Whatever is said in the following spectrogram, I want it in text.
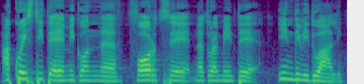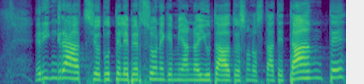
a questi temi con forze naturalmente individuali. Ringrazio tutte le persone che mi hanno aiutato e sono state tante.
